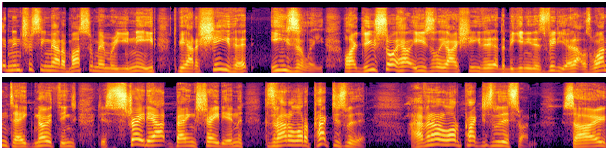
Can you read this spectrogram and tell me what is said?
an interesting amount of muscle memory you need to be able to sheath it easily. Like you saw how easily I sheathed it at the beginning of this video. That was one take, no things, just straight out, bang straight in, because I've had a lot of practice with it. I haven't had a lot of practice with this one. So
